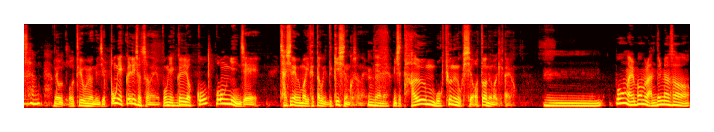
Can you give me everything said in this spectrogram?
참. 네, 어떻게 보면 이제 뽕에 끌리셨잖아요. 뽕에 음. 끌렸고 뽕이 이제 자신의 음악이 됐다고 느끼시는 거잖아요. 네네. 이제 다음 목표는 혹시 어떤 음악일까요? 음, 뽕 앨범을 만들면서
